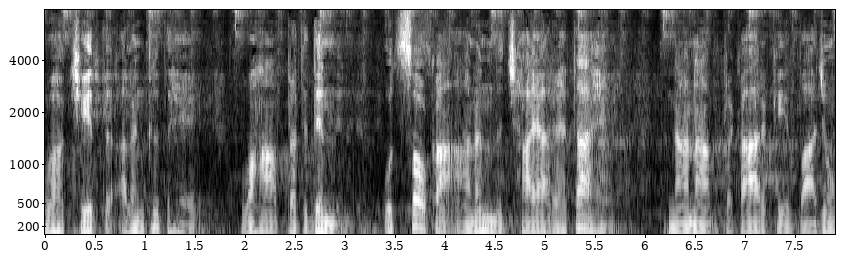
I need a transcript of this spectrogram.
वह क्षेत्र अलंकृत है। वहाँ प्रतिदिन उत्सव का आनंद छाया रहता है। नाना प्रकार के बाजों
